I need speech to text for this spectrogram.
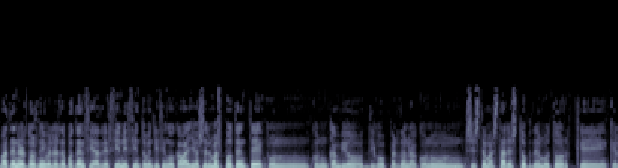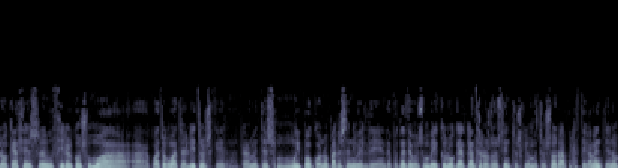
Va a tener dos niveles de potencia, de 100 y 125 caballos. El más potente con, con un cambio, digo, perdona, con un sistema start-stop del motor que, que, lo que hace es reducir el consumo a, a 4,3 litros, que realmente es muy poco, ¿no? Para ese nivel de, potencia. Pues es un vehículo que alcanza los 200 kilómetros hora prácticamente, ¿no?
